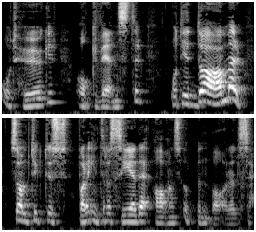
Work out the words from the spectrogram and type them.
åt höger och vänster och till damer som tycktes vara intresserade av hans uppenbarelse.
